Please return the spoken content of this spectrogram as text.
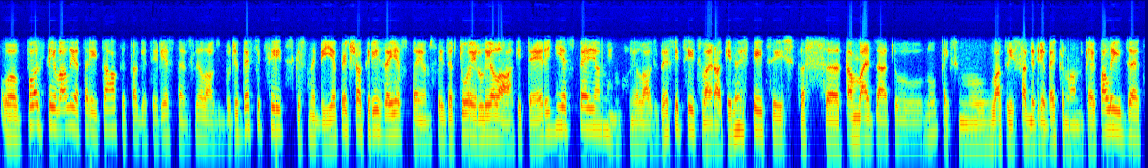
Pozitīvā lieta arī tā, ka tagad ir iespējams lielāks budžeta deficīts, kas nebija iepriekšā krīzē iespējams. Līdz ar to ir lielāki tēriņi iespējami, lielāks deficīts, vairāk investīcijas. Tas tam vajadzētu, nu, teiksim, Latvijas sabiedrība ekonomikai palīdzēt.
